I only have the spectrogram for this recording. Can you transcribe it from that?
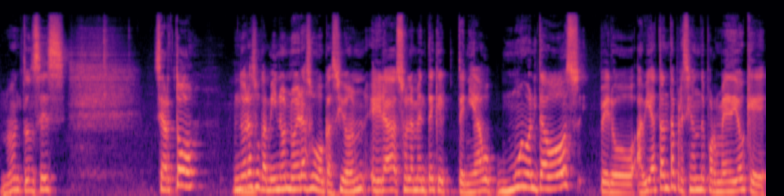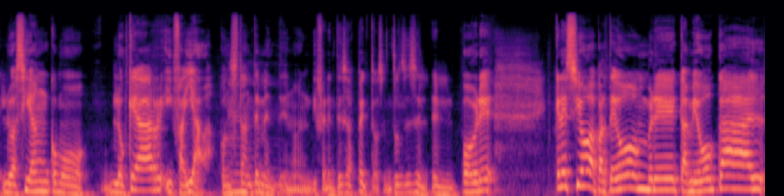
¿no? Entonces se hartó, no era su camino, no era su vocación, era solamente que tenía muy bonita voz, pero había tanta presión de por medio que lo hacían como bloquear y fallaba constantemente, ¿no? En diferentes aspectos. Entonces el, el pobre creció, aparte hombre, cambió vocal,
